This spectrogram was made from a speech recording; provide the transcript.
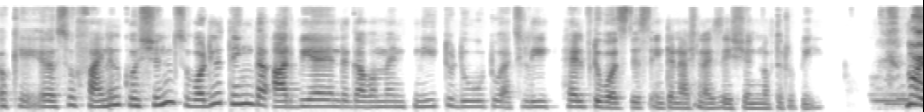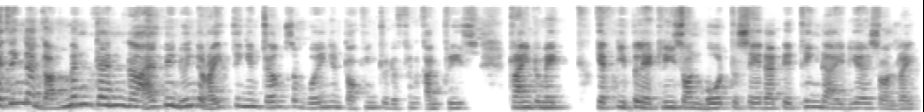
Okay, uh, so final question. So, what do you think the RBI and the government need to do to actually help towards this internationalization of the rupee? No, I think the government and uh, has been doing the right thing in terms of going and talking to different countries, trying to make get people at least on board to say that they think the idea is all right.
